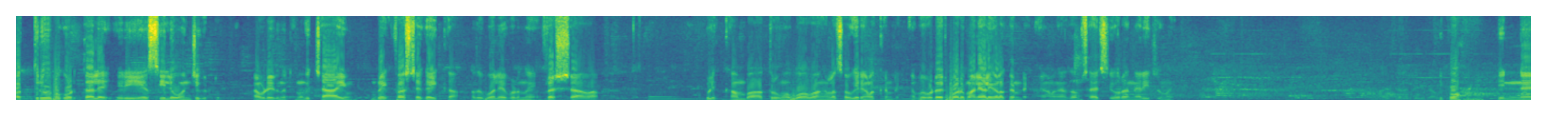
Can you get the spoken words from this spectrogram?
പത്ത് രൂപ കൊടുത്താൽ ഒരു എ സി ലോഞ്ച് കിട്ടും. അവിടെ ഇരുന്നിട്ട് നമുക്ക് ചായയും ബ്രേക്ക്ഫാസ്റ്റൊക്കെ കഴിക്കാം. അതുപോലെ ഇവിടുന്ന് ഫ്രഷ് ആവാം. കുളിക്കാം ബാത്റൂം പോവാം അങ്ങനെയുള്ള സൗകര്യങ്ങളൊക്കെ ഉണ്ട്. അപ്പോൾ ഇവിടെ ഒരുപാട് മലയാളികളൊക്കെ ഉണ്ട്. ഞങ്ങളങ്ങനെ സംസാരിച്ച് കുറേ നേരം ഇരുന്ന്. ഇപ്പോൾ പിന്നെ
